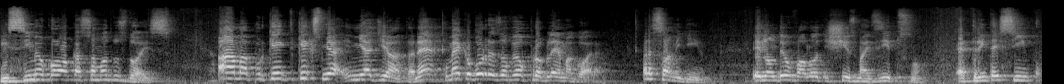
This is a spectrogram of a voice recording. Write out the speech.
Em cima eu coloco a soma dos dois. Ah, mas por que, que, que isso me, me adianta, né? Como é que eu vou resolver o problema agora? Olha só, amiguinho. Ele não deu o valor de x mais y? É 35.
